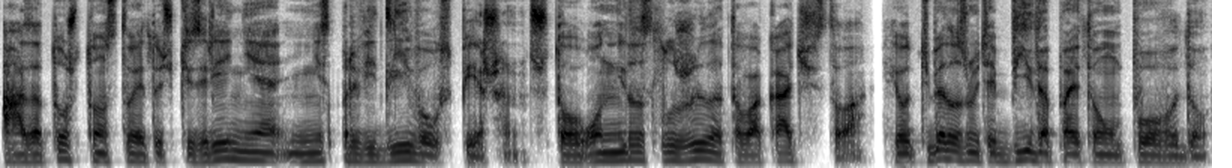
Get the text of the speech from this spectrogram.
а за то, что он с твоей точки зрения несправедливо успешен, что он не заслужил этого качества. И вот у тебя должна быть обида по этому поводу.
